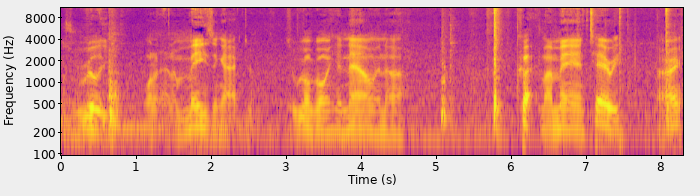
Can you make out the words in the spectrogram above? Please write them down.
He's really one, an amazing actor. So we're gonna go in here now and uh, cut my man Terry. All right,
